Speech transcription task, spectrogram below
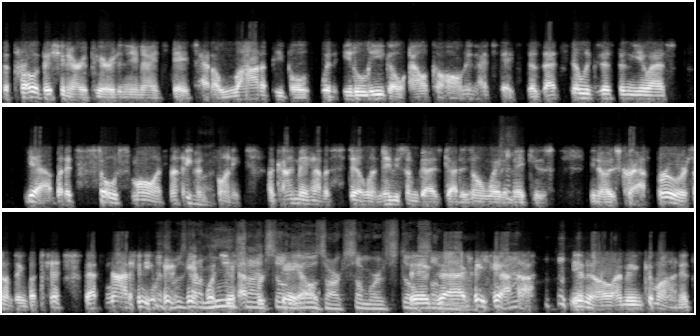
the prohibitionary period in the United States had a lot of people with illegal alcohol in the United States. Does that still exist in the U.S.? Yeah, but it's so small, it's not even right. funny. A guy may have a still, and maybe some guy's got his own way to make his you know, his craft brew or something, but that's not anyway yeah, what you have for still in the scale. Ozarks somewhere, still Exactly. somewhere, Yeah. you know, I mean, come on. It's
